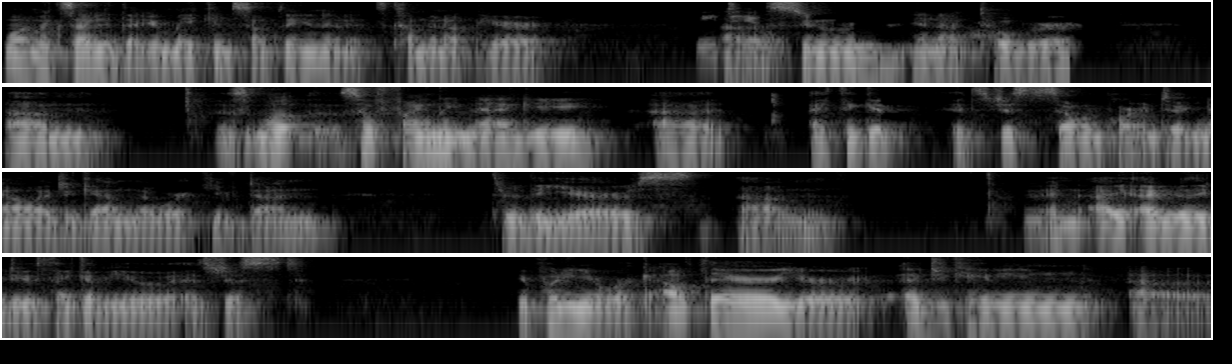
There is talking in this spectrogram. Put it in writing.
well i'm excited that you're making something and it's coming up here Me uh, too. Uh, soon in october um, well so finally maggie uh, i think it it's just so important to acknowledge again the work you've done through the years um, and I, I really do think of you as just you're putting your work out there you're educating uh,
